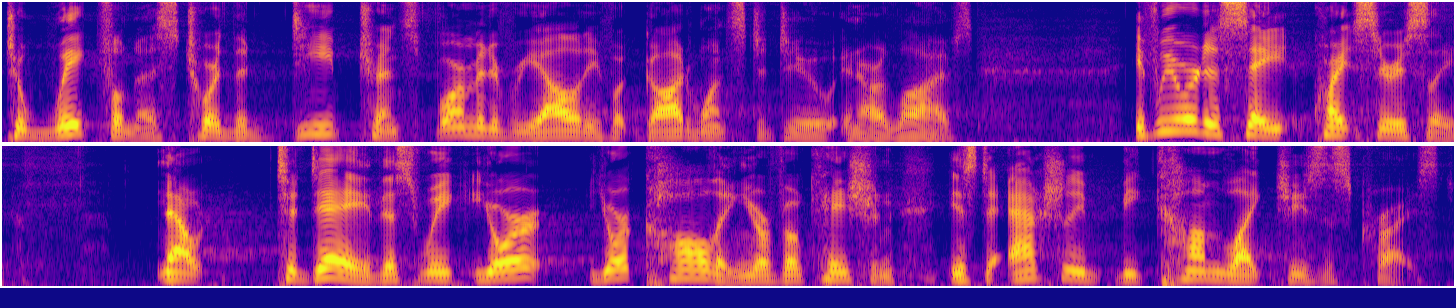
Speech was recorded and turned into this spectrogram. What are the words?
to wakefulness toward the deep, transformative reality of what God wants to do in our lives. If we were to say quite seriously, now, today, this week, your, your calling, your vocation is to actually become like Jesus Christ.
